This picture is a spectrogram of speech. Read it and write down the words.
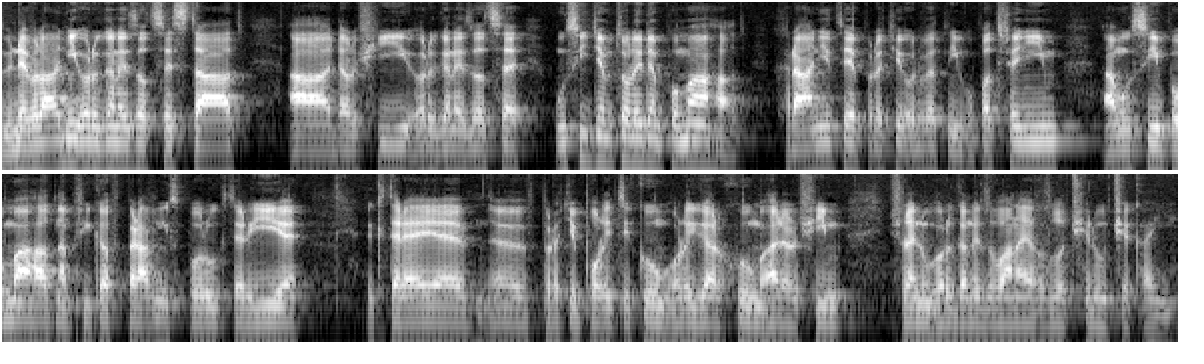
Nevládní organizace, stát a další organizace musí těmto lidem pomáhat, chránit je proti odvetným opatřením a musí jim pomáhat například v právních sporů, který je, které je e, proti politikům, oligarchům a dalším členům organizovaného zločinu čekají.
